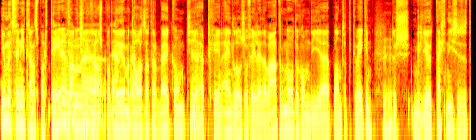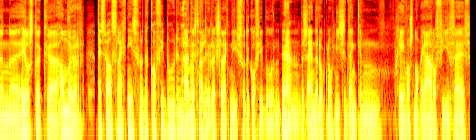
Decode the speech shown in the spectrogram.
Je moet ze niet transporteren Je van... moet ze niet eh, transporteren ja, met ja. alles dat erbij komt. Je Ja. hebt geen eindeloze hoeveelheden water nodig om die eh, planten te kweken. Mhm. Dus milieutechnisch is het een eh, heel stuk handiger. Het is wel slecht nieuws voor de koffieboeren dan het is natuurlijk. natuurlijk slecht nieuws voor de koffieboeren. En we zijn er ook nog niet te denken, geef ons nog een jaar of vier, vijf,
